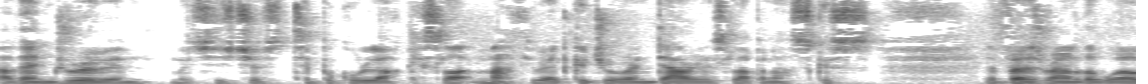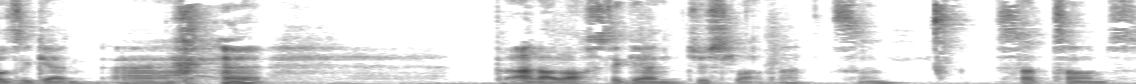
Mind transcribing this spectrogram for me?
I then drew him, which is just typical luck. It's like Matthew Edgar drawing Darius Labanauskas in the first round of the Worlds again. Uh, and I lost again, just like that. So sad times.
